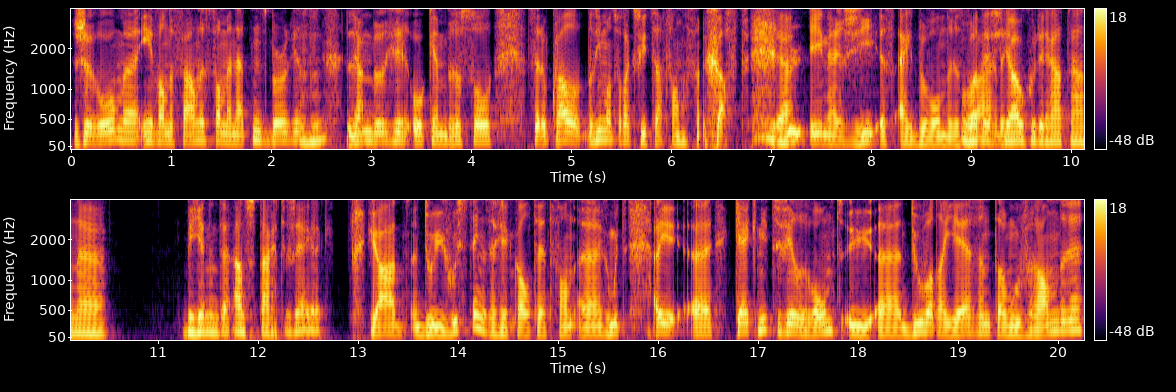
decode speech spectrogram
Jerome, een van de founders van Manhattan's Burgers. Mm -hmm. Limburger, ja. ook in Brussel. Dat, zijn ook wel, dat is iemand wat ik zoiets heb van, gast, ja. uw energie is echt bewonderenswaardig. Wat is jouw goede raad aan uh, beginnende aan starters eigenlijk? Ja, doe je goesting, zeg ik altijd. Van, uh, je moet, allee, uh, kijk niet te veel rond u. Uh, doe wat dat jij vindt dat moet veranderen.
